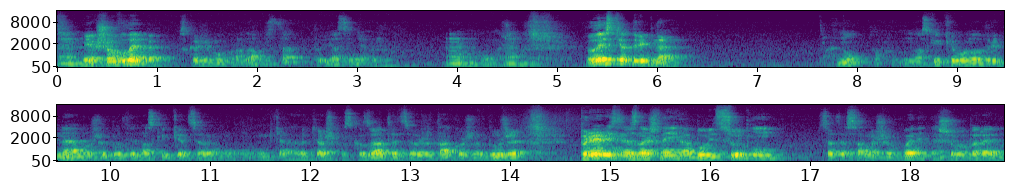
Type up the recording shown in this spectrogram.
Мгм. Якщо в липи, скажімо, крона густа, то ясеня ажурна. Мгм. Мгм. Листя дрібне. Ну, наскільки воно дрібне може бути, наскільки це тяжко сказати, це вже також дуже приріст незначний або відсутній. Це те саме, що хвойний. Що попередньо.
